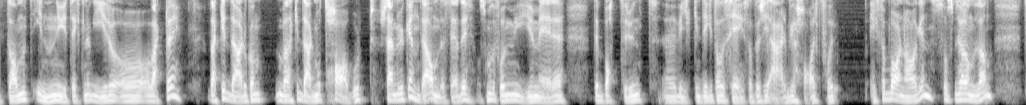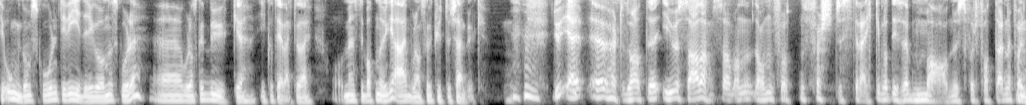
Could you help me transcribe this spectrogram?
utdannet innen nye teknologier og, og, og verktøy. Det er, du kan, det er ikke der du må ta bort skjermbruken, det er andre steder. Og så må du få en mye mer debatt rundt eh, hvilken digitaliseringsstrategi er det vi har for helt fra barnehagen, sånn som de har andre land, til ungdomsskolen, til videregående skole. Eh, hvordan skal vi bruke IKT-verktøy der? Mens debatten i Norge er hvordan skal vi kutte ut skjermbruk. Du, jeg, jeg hørte nå at eh, I USA da, så har man da fått den første streiken blant disse manusforfatterne for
